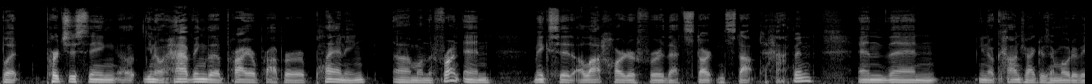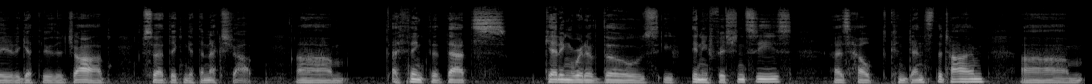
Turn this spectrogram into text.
But purchasing, uh, you know, having the prior proper planning um, on the front end makes it a lot harder for that start and stop to happen, and then you know contractors are motivated to get through the job so that they can get the next job. Um, I think that that's getting rid of those inefficiencies has helped condense the time. Um,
